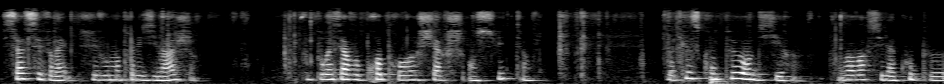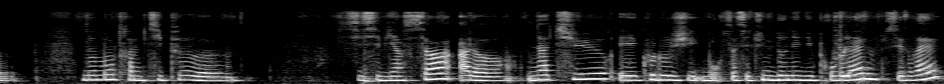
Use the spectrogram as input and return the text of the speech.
ça c'est vrai, je vais vous montrer les images. Vous pourrez faire vos propres recherches ensuite. Qu'est-ce qu'on peut en dire? On va voir si la coupe euh, me montre un petit peu... Euh, si c'est bien ça. Alors, nature et écologie. Bon, ça c'est une donnée du problème, c'est vrai.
